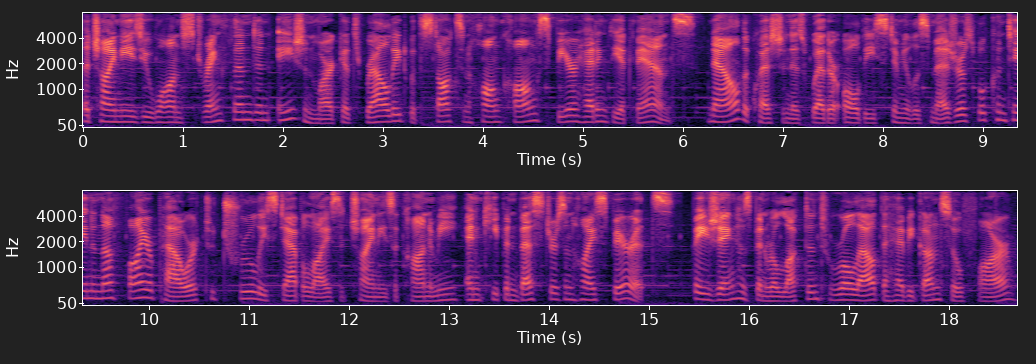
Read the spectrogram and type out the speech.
The Chinese yuan strengthened and Asian markets rallied with stocks in Hong Kong spearheading the advance. Now, the question is whether all these stimulus measures will contain enough firepower to truly stabilize the Chinese economy and keep investors in high spirits. Beijing has been reluctant to roll out the heavy gun so far,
